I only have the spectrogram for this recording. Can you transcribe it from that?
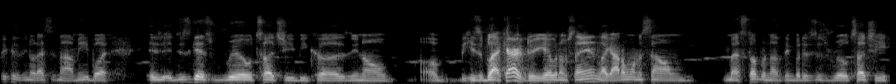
because you know that's just not me, but it, it just gets real touchy because you know uh, he's a black character. You get what I'm saying? Like I don't want to sound messed up or nothing, but it's just real touchy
